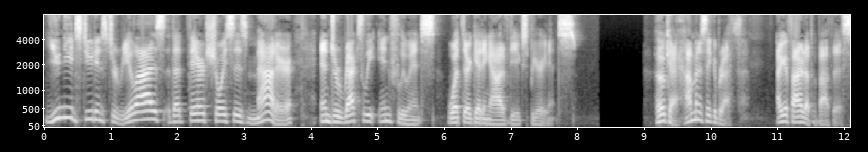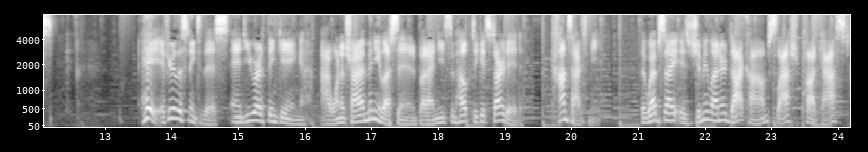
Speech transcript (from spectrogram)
you need students to realize that their choices matter and directly influence what they're getting out of the experience. Okay, I'm going to take a breath. I get fired up about this. Hey, if you're listening to this and you are thinking, I want to try a mini lesson, but I need some help to get started, contact me. The website is jimmyleonard.com slash podcast.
